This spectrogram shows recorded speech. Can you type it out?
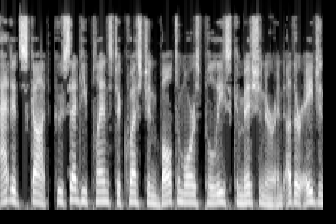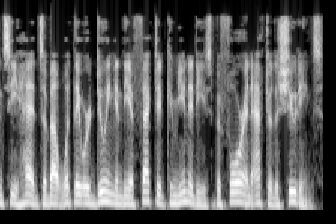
added Scott, who said he plans to question Baltimore's police commissioner and other agency heads about what they were doing in the affected communities before and after the shootings.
